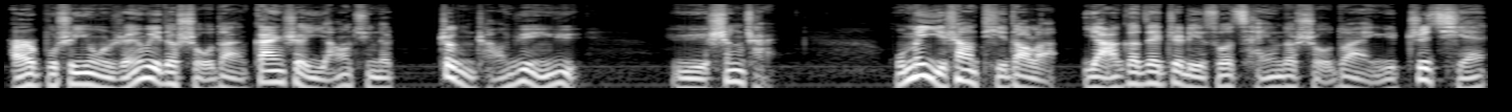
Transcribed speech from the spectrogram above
而不是用人为的手段干涉羊群的正常孕育与生产。我们以上提到了雅各在这里所采用的手段，与之前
